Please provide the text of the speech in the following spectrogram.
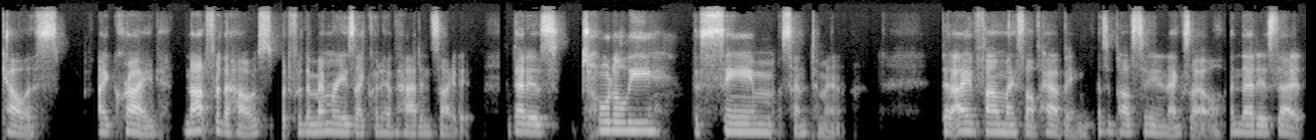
callous. I cried not for the house but for the memories i could have had inside it. That is totally the same sentiment that I found myself having as a Palestinian in exile, and that is that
